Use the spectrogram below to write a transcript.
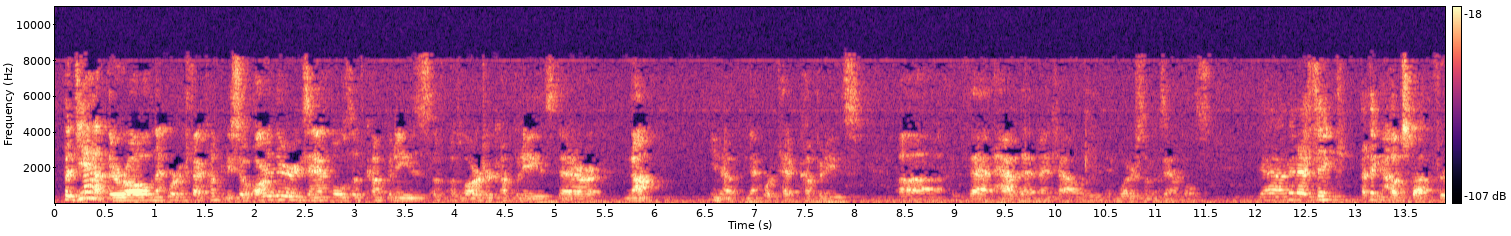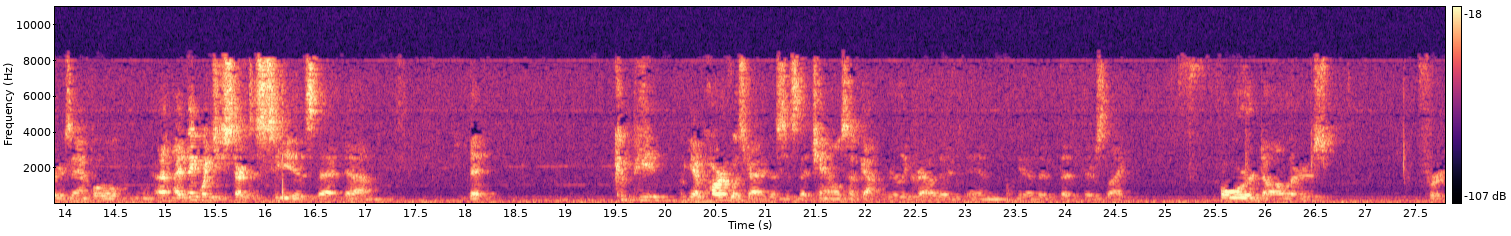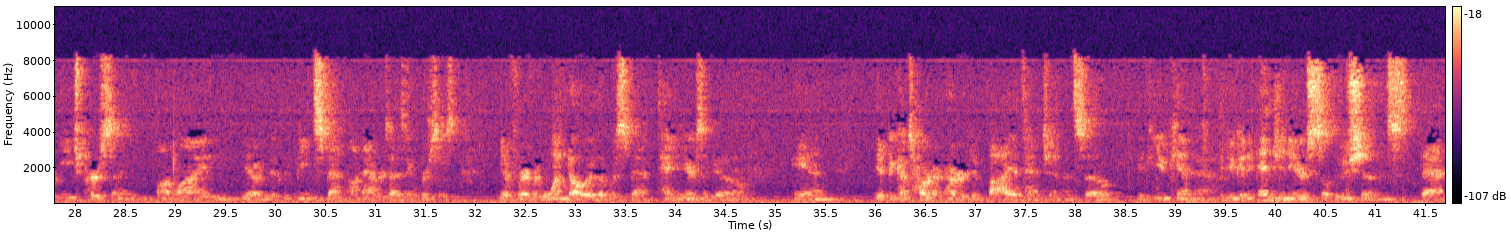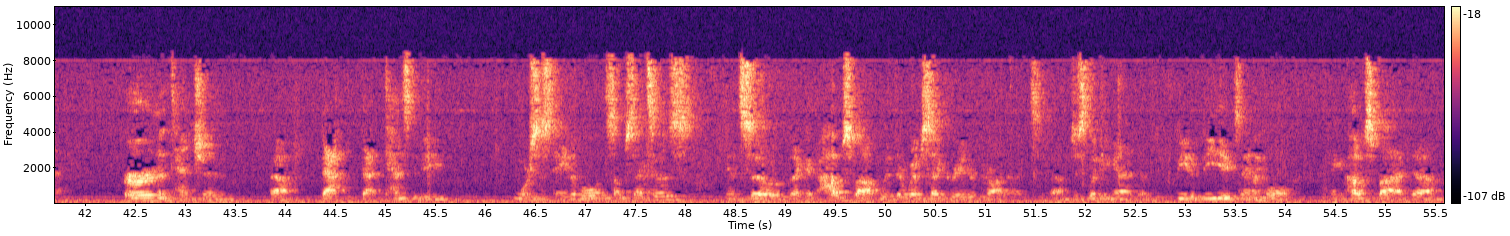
but yeah, they're all network effect companies. So are there examples of companies, of, of larger companies that are not, you know, network effect companies uh, that have that mentality? And what are some examples? Yeah, I mean, I think I think HubSpot, for example, I, I think what you start to see is that um, that compete. You know, part of what's driving this is that channels have gotten really crowded, and you know, that that there's like four dollars for each person online, you know, being spent on advertising versus, you know, for every one dollar that was spent ten years ago, and it becomes harder and harder to buy attention. And so, if you can, if you can engineer solutions that earn attention, uh, that that tends to be more sustainable in some senses. And so, like a HubSpot with their website creator product, um, just looking at a B two B example, I think HubSpot. Um,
